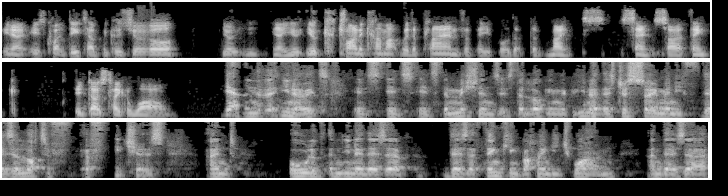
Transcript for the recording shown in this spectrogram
you know it's quite detailed because you're you're you know you're, you're trying to come up with a plan for people that that makes sense. So I think it does take a while. Yeah, and the, you know it's it's it's it's the missions, it's the logging. You know, there's just so many. There's a lot of, of features, and all of and you know there's a there's a thinking behind each one and there's a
